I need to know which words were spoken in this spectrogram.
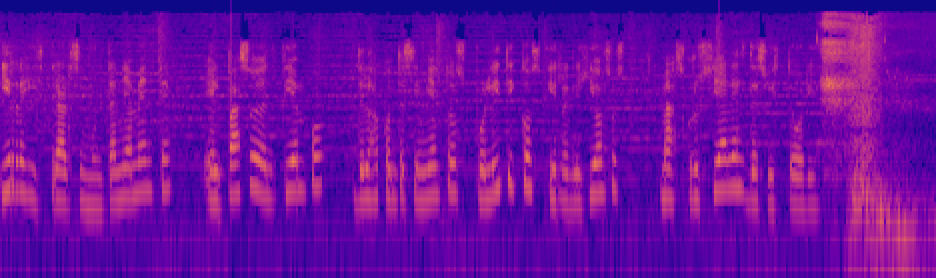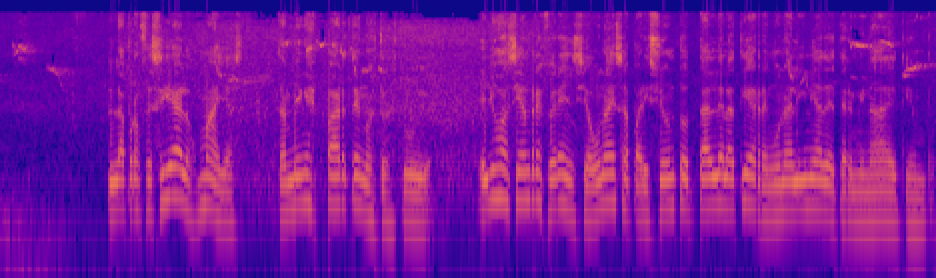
y registrar simultáneamente el paso del tiempo de los acontecimientos políticos y religiosos más cruciales de su historia. La profecía de los mayas también es parte de nuestro estudio. Ellos hacían referencia a una desaparición total de la Tierra en una línea determinada de tiempo.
